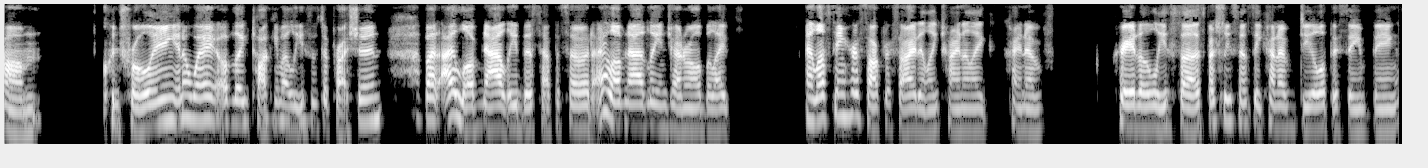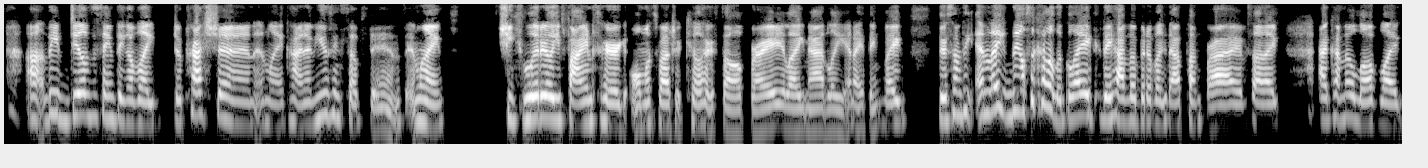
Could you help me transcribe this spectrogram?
um controlling in a way of like talking about mm-hmm. Lisa's depression. But I love Natalie this episode. I love Natalie in general, but like I love seeing her softer side and like trying to like kind of create a Lisa, especially since they kind of deal with the same thing. Uh, they deal with the same thing of like depression and like kind of using substance and like she literally finds her almost about to kill herself, right? Like Natalie. And I think like there's something and like they also kind of look like they have a bit of like that punk vibe. So like I kind of love like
